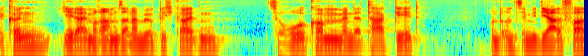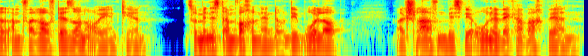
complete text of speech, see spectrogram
Wir können, jeder im Rahmen seiner Möglichkeiten, zur Ruhe kommen, wenn der Tag geht und uns im Idealfall am Verlauf der Sonne orientieren. Zumindest am Wochenende und im Urlaub. Mal schlafen, bis wir ohne Wecker wach werden.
